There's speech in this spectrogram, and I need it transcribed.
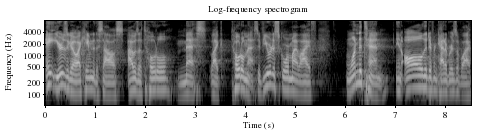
eight years ago, I came to this house. I was a total mess, like total mess. If you were to score my life one to 10 in all the different categories of life,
